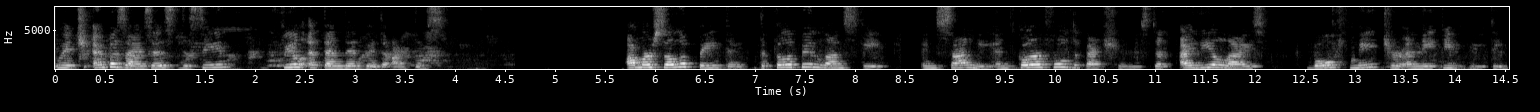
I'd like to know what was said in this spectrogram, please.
which emphasizes the scene feel attended by the artist. Amorsolo painted the Philippine landscape in sunny and colorful depictions that idealized both nature and native beauty.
